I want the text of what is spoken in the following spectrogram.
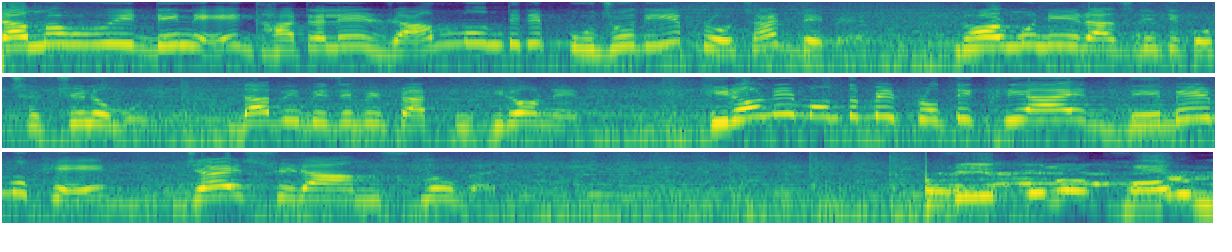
রামনবমীর দিনে ঘাটালের রাম মন্দিরে পুজো দিয়ে প্রচার দেবের। ধর্ম নিয়ে রাজনীতি করছে তৃণমূল। দাবি বিজেপি প্রার্থী হিরণের। হিরণের মন্তব্যের প্রতিক্রিয়ায় দেবের মুখে জয় শ্রীরাম স্লোগান। যে কোনো ধর্ম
